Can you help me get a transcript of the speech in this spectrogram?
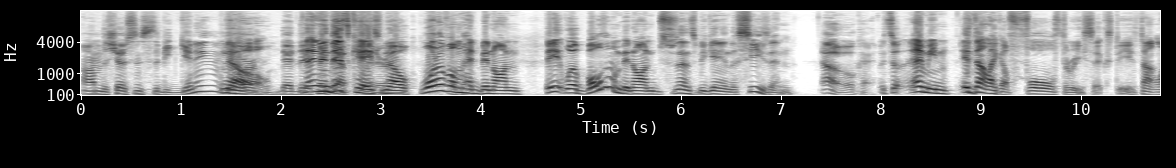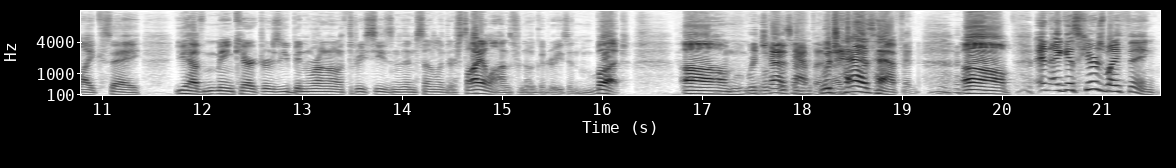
on the show since the beginning? No. did they in this case, no. on? One of them Okay. had been on, well, both of them had been on since the beginning of the season. Oh, okay. So I mean, it's not like a full 360. It's not like say you have main characters you've been running on three seasons and suddenly they're Cylons for no good reason. But um, Which has happened, Which has happened. um, and I guess here's my thing.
